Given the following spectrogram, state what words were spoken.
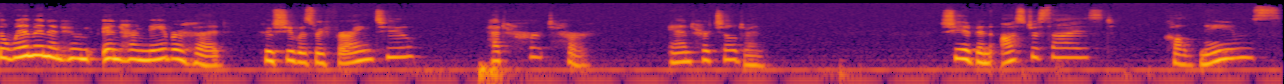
The women in, who, in her neighborhood who she was referring to had hurt her and her children. She had been ostracized, called names,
